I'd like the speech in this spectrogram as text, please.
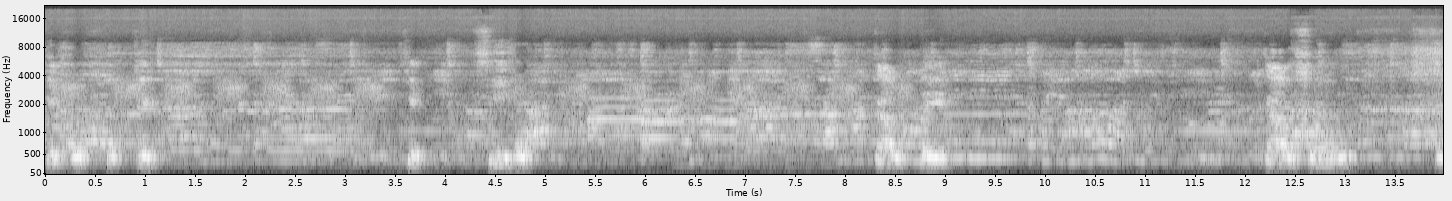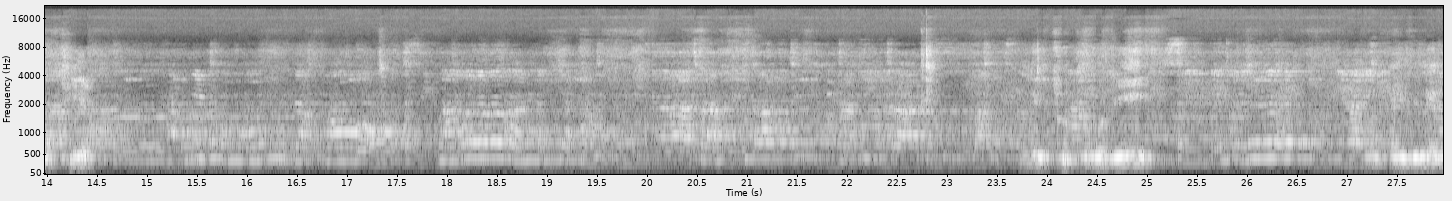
เจ็ดหกหกเจ็ดเจ็ดสี่หกเก้าแปด สองหกเจ็ดเลขชุดทั้งหมดนี้ใครจะเล่น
